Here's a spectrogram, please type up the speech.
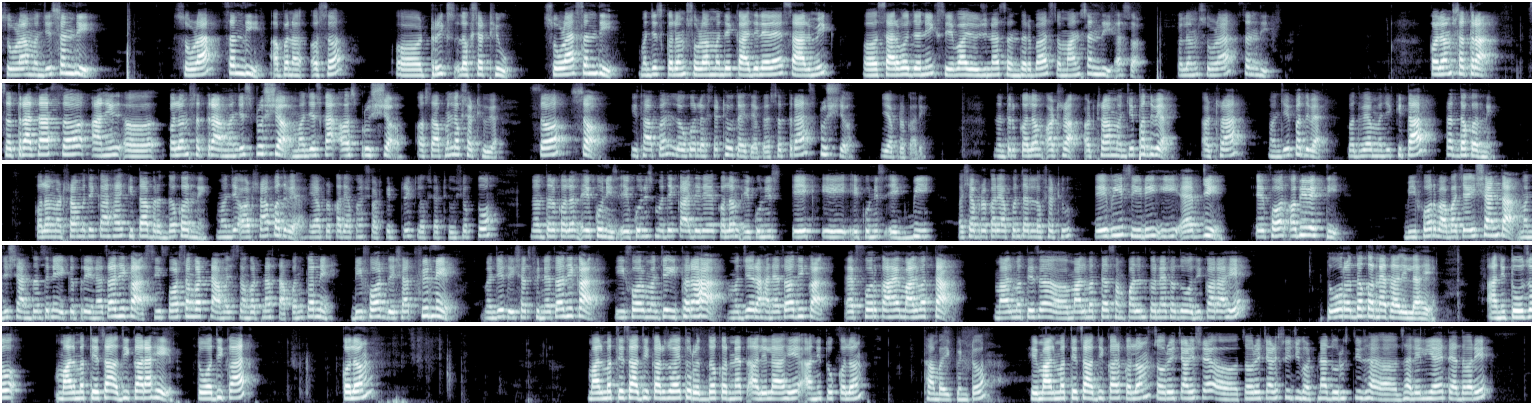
सोळा म्हणजे संधी. सोळा संधी आपण असं ट्रिक्स लक्षात ठेवू. सोळा संधी म्हणजेच कलम सोळामध्ये काय दिलेलं आहे? सार्विक सार्वजनिक सेवा योजना संदर्भात समान संधी असं. कलम सोळा संधी कलम सतरा. सतराचा स आणि कलम सतरा म्हणजे स्पृश्य म्हणजेच काय? अस्पृश्य. असं आपण लक्षात ठेवूया. स स. इथं आपण लवकर लक्षात ठेवता येते आपल्याला. सतरा स्पृश्य या प्रकारे. नंतर कलम अठरा. अठरा म्हणजे पदव्या. अठरा म्हणजे पदव्या. पदव्या म्हणजे किताब रद्द करणे. कलम अठरामध्ये काय आहे? किताब रद्द करणे. म्हणजे अठरा पदव्या. या प्रकारे आपण शॉर्टकट ट्रिक लक्षात ठेवू शकतो. नंतर कलम एकोणीस. एकोणीसमध्ये काय दिले आहे? कलम एकोणीस एक ए एकोणीस एक बी. अशा प्रकारे आपण त्याला लक्षात ठेवू. A B C D E F G A for अभिव्यक्ती. बी फॉर बाबाच्या आई शांता. म्हणजे शांततेने एकत्र येण्याचा अधिकार. सी फॉर संघटना. म्हणजे संघटना स्थापन करणे. डी फॉर देशात फिरणे. म्हणजे देशात फिरण्याचा अधिकार. ई फॉर म्हणजे इथं राहा. म्हणजे राहण्याचा अधिकार. एफ फॉर काय? मालमत्ता. मालमत्तेचा मालमत्ता संपादन करण्याचा जो अधिकार आहे तो रद्द करण्यात आलेला आहे. आणि तो जो मालमत्तेचा अधिकार आहे तो अधिकार कलम मालमत्तेचा अधिकार जो आहे तो रद्द करण्यात आलेला आहे आणि तो कलम थांबा एक मिनटं. हे मालमत्तेचा अधिकार कलम चौवेचाळीसव्या चौवेचाळीसवी जी घटना दुरुस्ती झा झालेली आहे त्याद्वारे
